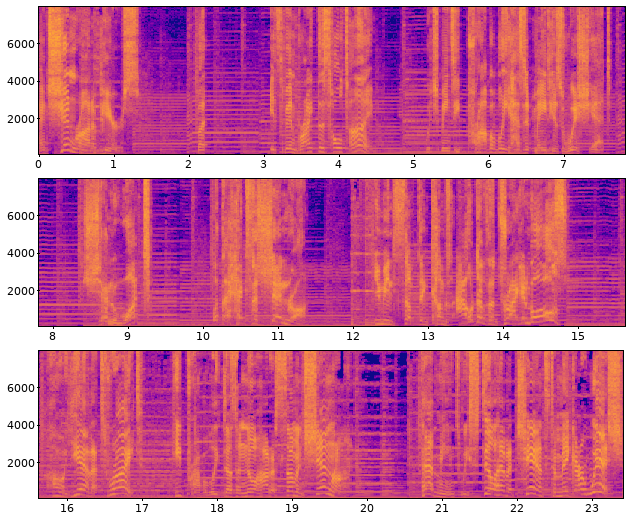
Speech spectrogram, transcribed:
and Shenron appears. But it's been bright this whole time, which means he probably hasn't made his wish yet. Shen what? What the heck's a Shenron? You mean something comes out of the Dragon Balls? Oh yeah, that's right. He probably doesn't know how to summon Shenron. That means we still have a chance to make our wish.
